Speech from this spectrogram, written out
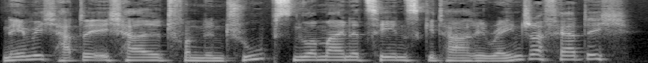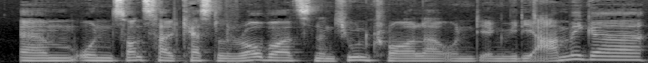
Nämlich hatte ich halt von den Troops nur meine 10 Skitari Ranger fertig ähm, und sonst halt Castle Robots, einen Tunecrawler und irgendwie die Armiger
